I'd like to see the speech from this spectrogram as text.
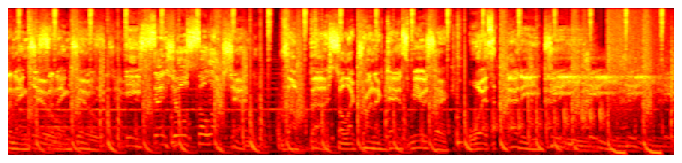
listening to, listening to Essential Selection, the best electronic dance music with Eddie T.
